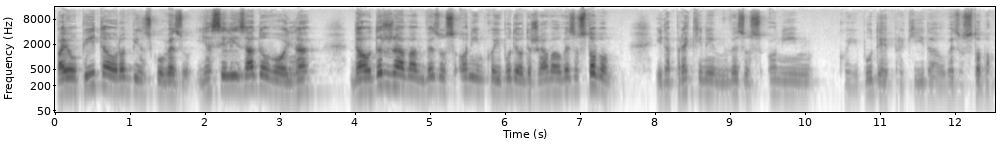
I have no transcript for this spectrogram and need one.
Pa je upitao rodbinsku vezu, jesi li zadovoljna da održavam vezu s onim koji bude održavao vezu s tobom i da prekinem vezu s onim koji bude prekidao vezu s tobom.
